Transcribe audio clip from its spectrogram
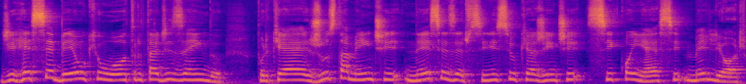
de receber o que o outro está dizendo, porque é justamente nesse exercício que a gente se conhece melhor.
